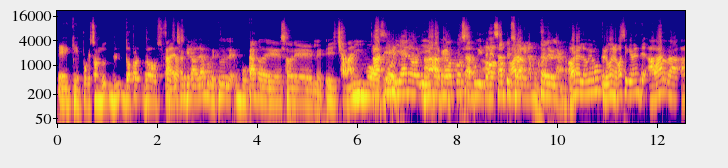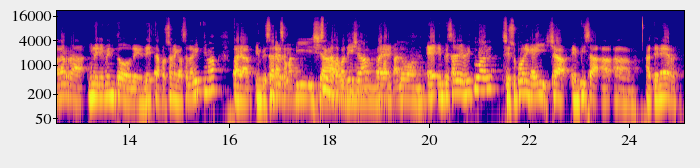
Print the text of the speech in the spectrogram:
eh, que, porque son do- dos, dos Ah, fuerzas. eso quiero hablar porque estuve buscando de, sobre el, el chamanismo Ah, sí. coreano y he Ah, cosas muy interesantes Ahora- sobre la mujer de blanco. Ahora lo vemos, pero bueno, básicamente agarra, agarra un elemento de, de esta persona que va a ser la víctima para empezar una zapatilla, Sí, una zapatilla un para- pantalón. eh, empezar el ritual. Se supone que ahí ya empieza a, tener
